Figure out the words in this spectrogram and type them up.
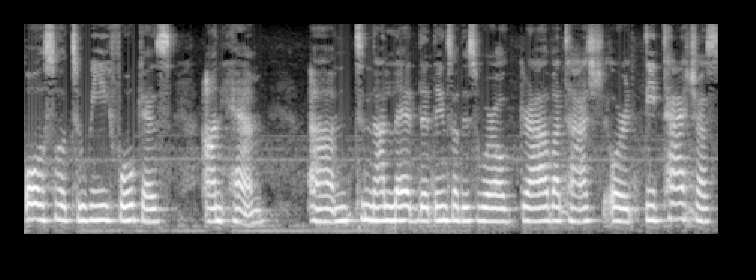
also to be focused on Him. Um, to not let the things of this world grab, attach, or detach us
